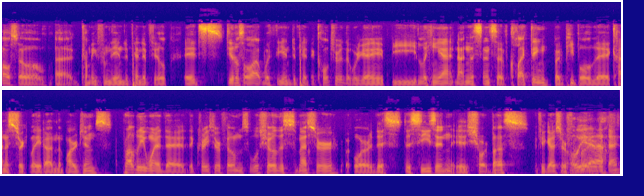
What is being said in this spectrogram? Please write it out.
also uh, coming from the independent field. It deals a lot with the independent culture that we're going to be looking at, not in the sense of collecting, but people that kind of circulate on the margins. Probably one of the the crazier films we'll show this semester or this this season is Short Bus. If you guys are Oh, familiar yeah. with that.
